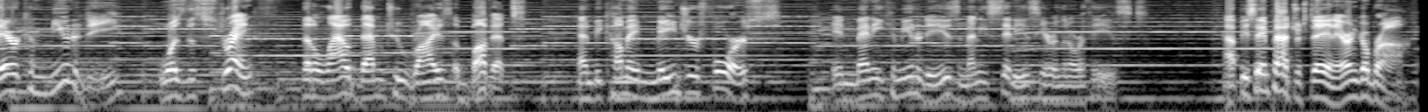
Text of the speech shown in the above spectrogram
their community was the strength that allowed them to rise above it and become a major force in many communities and many cities here in the Northeast. Happy St. Patrick's Day and Erin go bragh.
